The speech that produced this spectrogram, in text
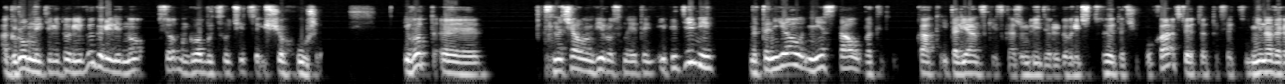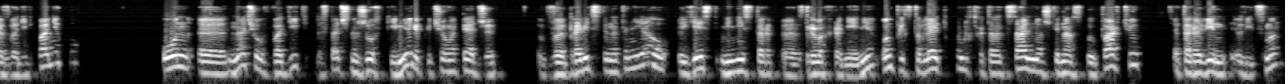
огромные территории выгорели, но все могло быть случиться еще хуже. И вот э, с началом вирусной этой эпидемии Натаньяу не стал, как итальянские, скажем, лидеры, говорить, что все это чепуха, все это, так сказать, не надо разводить панику. Он э, начал вводить достаточно жесткие меры, причем, опять же, в правительстве Натаньяу есть министр э, здравоохранения, он представляет ультратрадоксальную ашкенадскую партию, это Равин Лицман.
